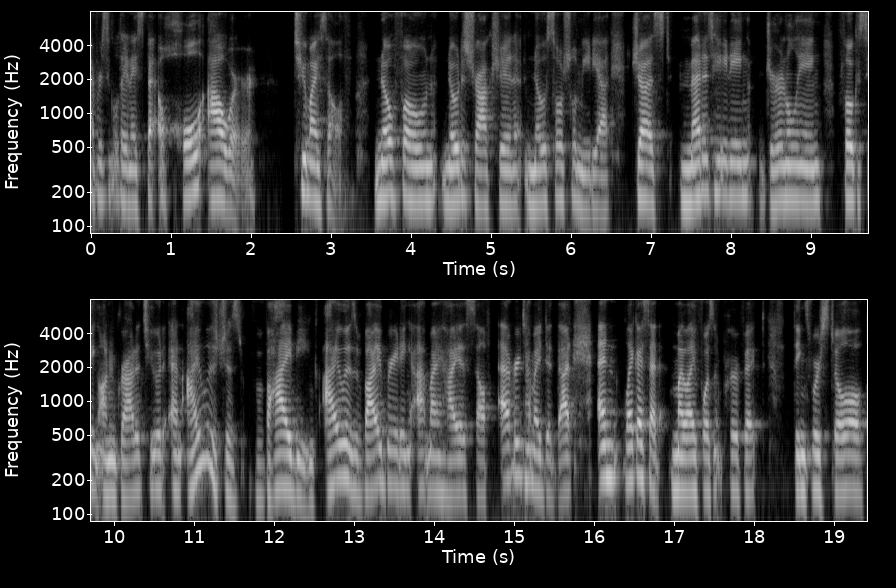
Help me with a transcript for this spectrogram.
every single day and i spent a whole hour to myself no phone, no distraction, no social media, just meditating, journaling, focusing on gratitude. And I was just vibing. I was vibrating at my highest self every time I did that. And like I said, my life wasn't perfect. Things were still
